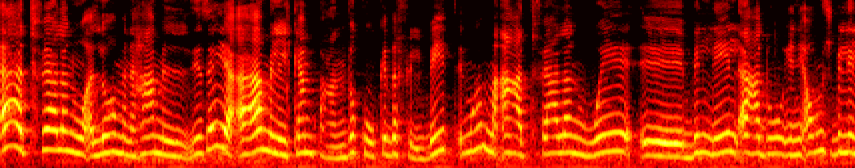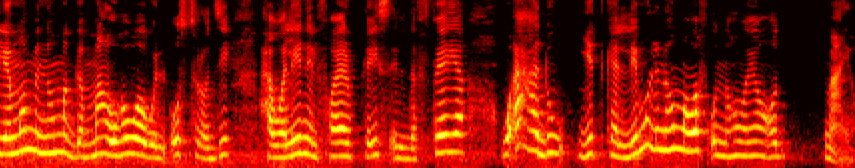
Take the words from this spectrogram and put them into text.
قعد فعلا وقال لهم أنا هعمل زي هعمل الكامب عندكم وكده في البيت. المهم قعد فعلا وبالليل قعدوا يعني أو مش بالليل المهم إن هم اتجمعوا هو والأسرة دي حوالين ال fireplace الدفاية وقعدوا يتكلموا لأن هم وافقوا إن هو يقعد معاهم.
